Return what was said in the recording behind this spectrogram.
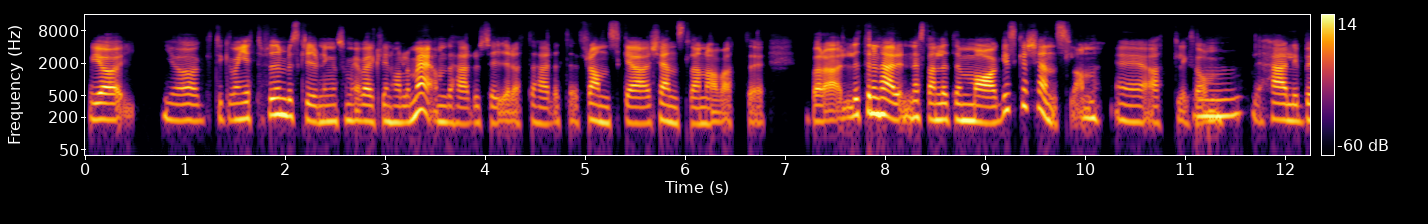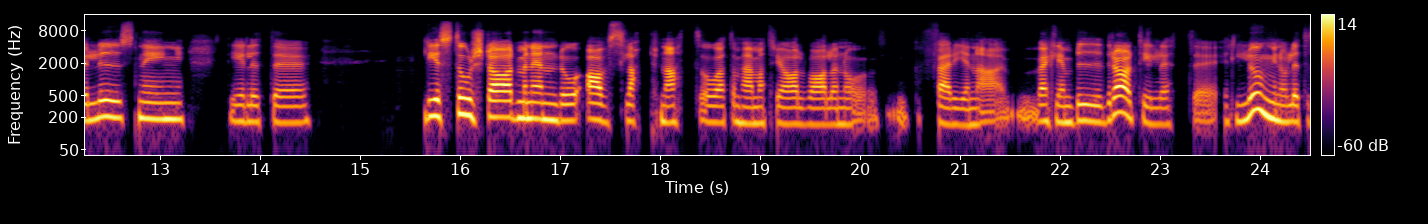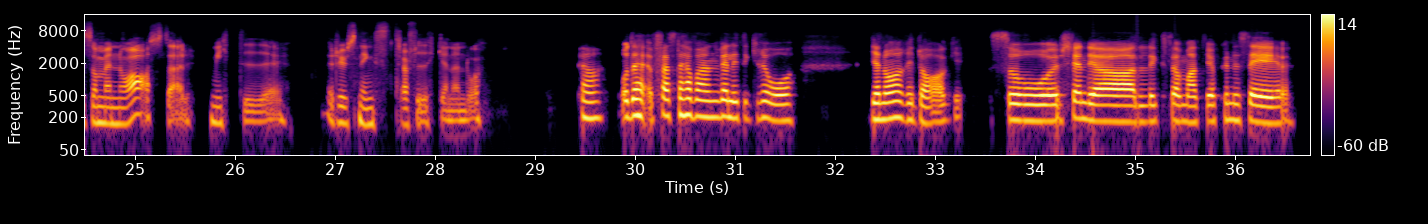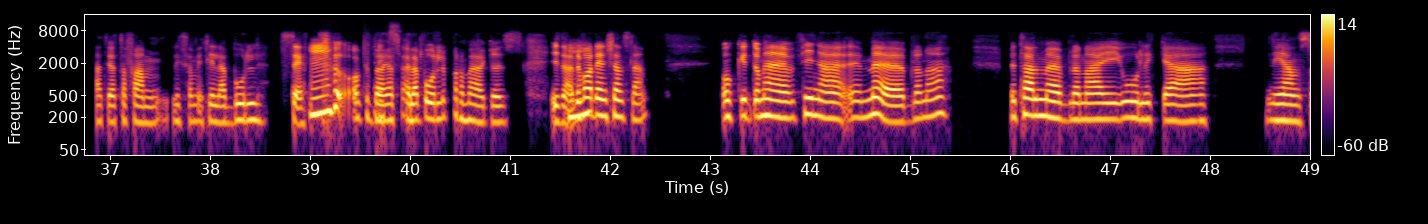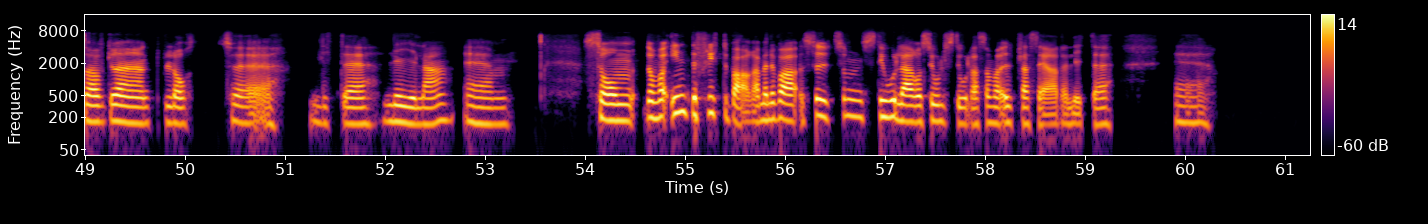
Och jag, jag tycker det var en jättefin beskrivning som jag verkligen håller med om det här du säger att det här lite franska känslan av att eh, bara lite den här nästan lite magiska känslan eh, att liksom Mm. härlig belysning, det är lite det är storstad men ändå avslappnat och att de här materialvalen och färgerna verkligen bidrar till ett, eh, ett lugn och lite som en oas där mitt i eh, rusningstrafiken ändå. Ja, och det, fast det här var en väldigt grå januaridag så kände jag liksom att jag kunde se att jag tar fram liksom mitt lilla bollset Mm, och börjar spela boll på de här grusytorna. Det Mm. var den känslan. Och de här fina eh, möblerna, metallmöblerna i olika nyanser av grönt, blått, eh, lite lila. ehm, som, de var inte flyttbara men det var, såg ut som stolar och solstolar som var utplacerade lite eh,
